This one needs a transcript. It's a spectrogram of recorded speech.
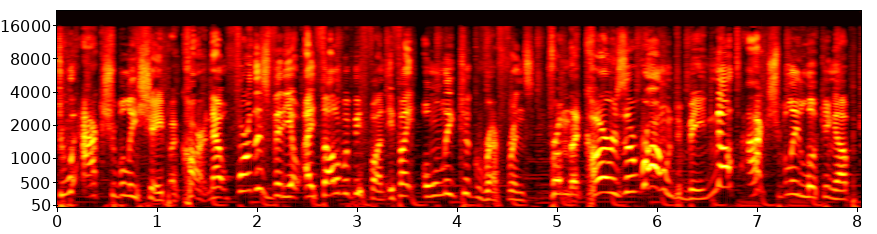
to actually shape a car. Now, for this video, I thought it would be fun if I only took reference from the cars around me, not actually looking up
